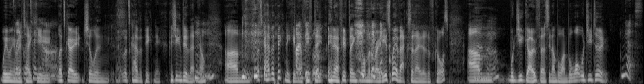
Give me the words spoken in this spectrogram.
we were going to take you, out. let's go chill and let's go have a picnic because you can do that now. Um, let's go have a picnic in our Mm-hmm. People. fifteen in our fifteen kilometer radius. We're vaccinated, of course. Um, Uh-huh. Would you go firstly, number one? But what would you do? Yes.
